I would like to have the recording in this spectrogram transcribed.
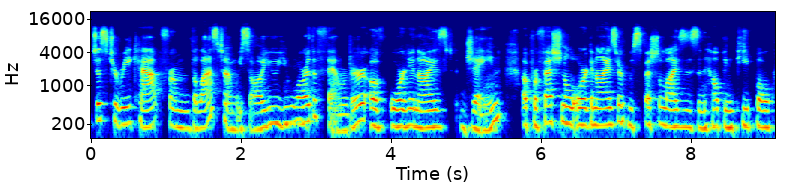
just to recap from the last time we saw you, you are the founder of Organized Jane, a professional organizer who specializes in helping people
